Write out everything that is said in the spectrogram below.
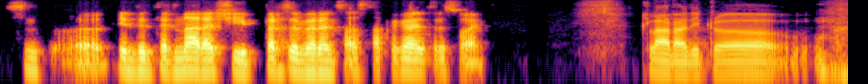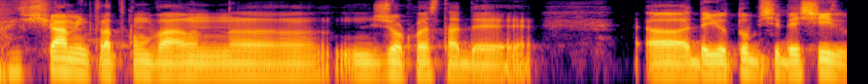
sunt, uh, e determinarea și perseverența asta pe care trebuie să o ai. Clar, adică și eu am intrat cumva în, uh, în jocul ăsta de, uh, de YouTube și deși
